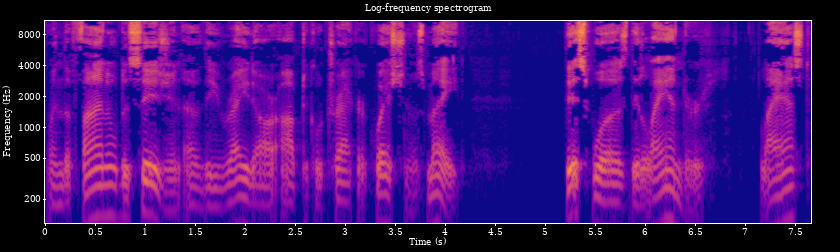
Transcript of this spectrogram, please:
when the final decision of the radar optical tracker question was made. This was the lander's last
